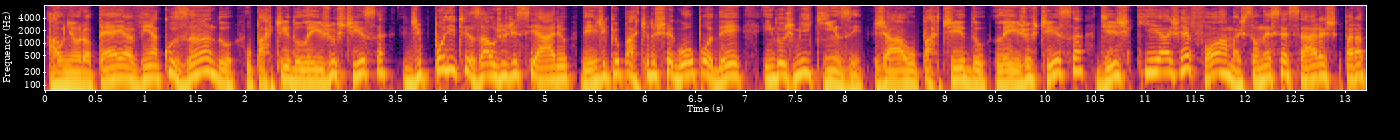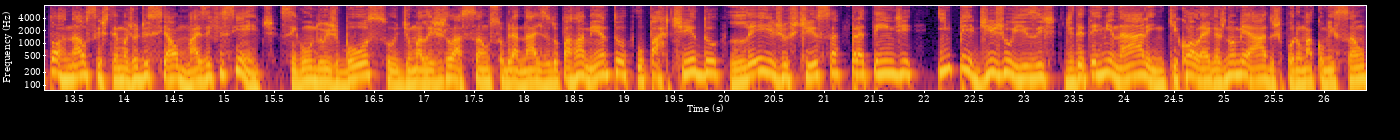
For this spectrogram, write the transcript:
A União Europeia vem acusando o partido Lei e Justiça de politizar o judiciário desde que o partido chegou ao poder em 2015. Já o partido Lei e Justiça diz que as reformas são necessárias para tornar o sistema judicial mais eficiente. Segundo o esboço de uma legislação sobre análise do parlamento, o partido Lei e Justiça pretende impedir juízes de determinarem que colegas nomeados por uma comissão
